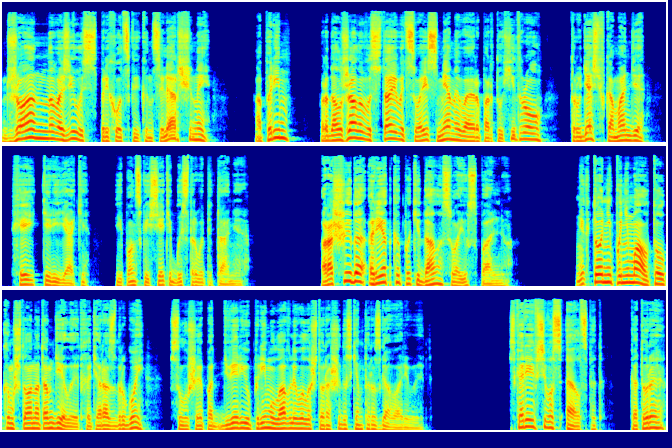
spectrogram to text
Джоанна возилась с приходской канцелярщиной, а Прим продолжала выстаивать свои смены в аэропорту Хитроу, трудясь в команде Хей Терияки, японской сети быстрого питания. Рашида редко покидала свою спальню. Никто не понимал толком, что она там делает, хотя раз-другой, слушая под дверью, Прим улавливала, что Рашида с кем-то разговаривает. Скорее всего, с Элспет, которая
